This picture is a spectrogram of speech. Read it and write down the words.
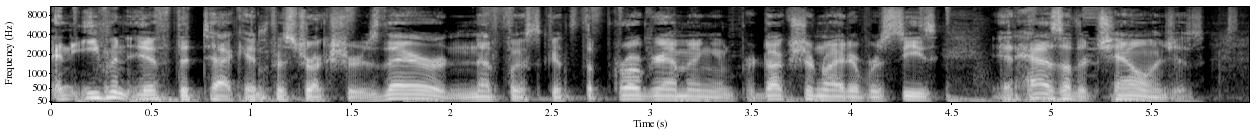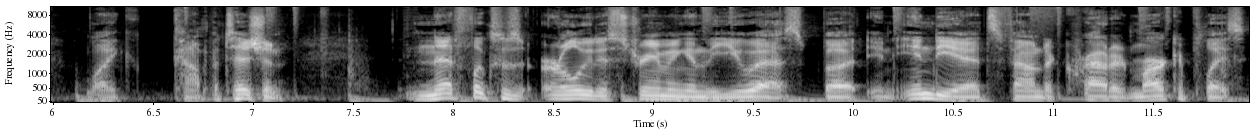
And even if the tech infrastructure is there and Netflix gets the programming and production right overseas, it has other challenges, like competition. Netflix was early to streaming in the US, but in India it's found a crowded marketplace.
